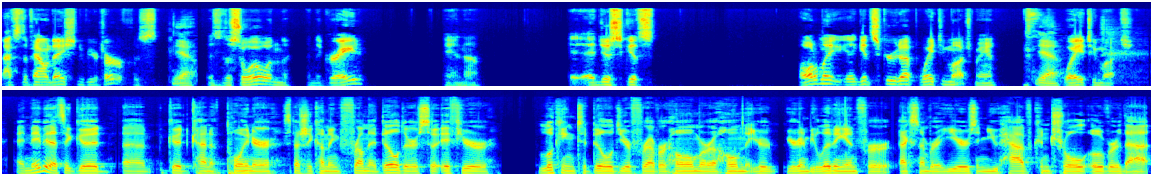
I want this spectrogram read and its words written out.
that's the foundation of your turf is yeah. is the soil and the and the grade, and uh, it, it just gets ultimately it gets screwed up way too much, man, Yeah. way too much. And maybe that's a good, uh, good kind of pointer, especially coming from a builder. So if you're looking to build your forever home or a home that you're you're going to be living in for X number of years and you have control over that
